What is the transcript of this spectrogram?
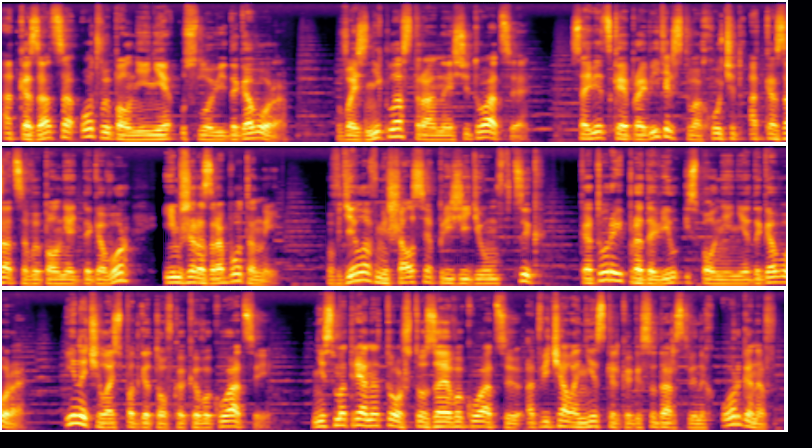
отказаться от выполнения условий договора. Возникла странная ситуация. Советское правительство хочет отказаться выполнять договор, им же разработанный. В дело вмешался президиум в ЦИК, который продавил исполнение договора, и началась подготовка к эвакуации. Несмотря на то, что за эвакуацию отвечало несколько государственных органов –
